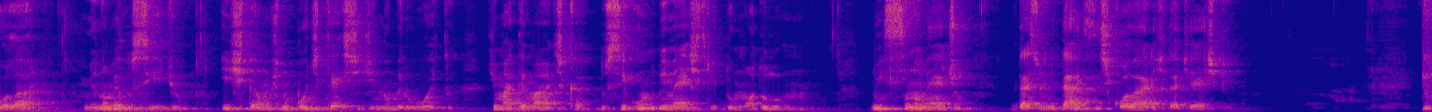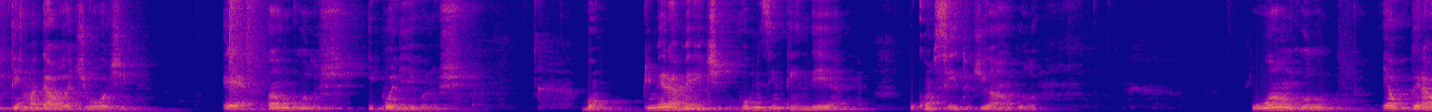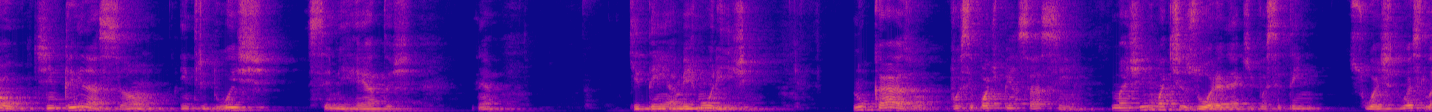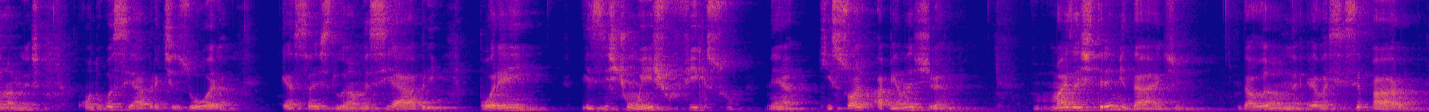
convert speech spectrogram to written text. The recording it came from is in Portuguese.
Olá, meu nome é Lucídio e estamos no podcast de número 8 de matemática do segundo bimestre do módulo 1 do ensino médio das unidades escolares da DESP. E o tema da aula de hoje é ângulos e polígonos. Bom, primeiramente vamos entender o conceito de ângulo. O ângulo é o grau de inclinação entre duas semirretas né, que têm a mesma origem. No caso, você pode pensar assim: imagine uma tesoura né, que você tem suas duas lâminas. Quando você abre a tesoura, essas lâminas se abrem, porém, existe um eixo fixo né, que só apenas gira. Mas a extremidade da lâmina elas se separam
